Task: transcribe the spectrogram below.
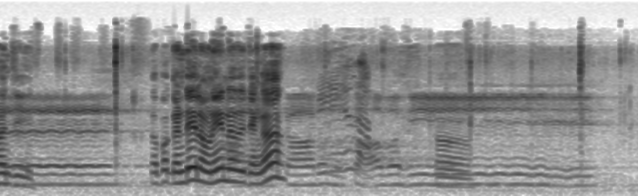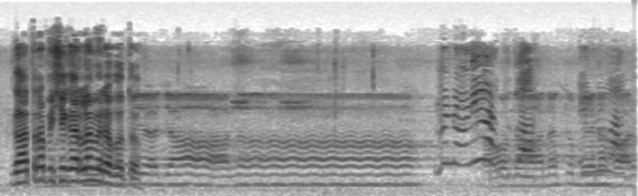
ਹਾਂਜੀ। ਆਪਾਂ ਗੰਡੇ ਲਾਉਣੇ ਇਹਨਾਂ ਦੇ ਚੰਗਾ। ਕਾਰਨ ਗਾਤਰਾ ਪਿੱਛੇ ਕਰ ਲੈ ਮੇਰਾ ਪੁੱਤ। ਨਾਨਕ ਬਿਨ ਹਰ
